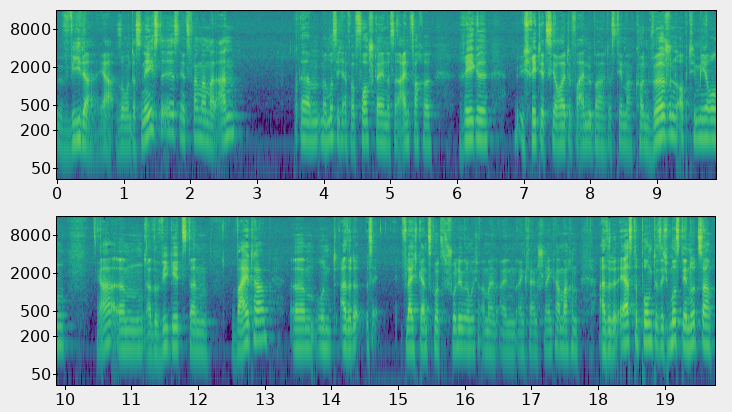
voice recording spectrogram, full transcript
wieder. Ja, so und das nächste ist, jetzt fangen wir mal an. Ähm, man muss sich einfach vorstellen, dass eine einfache Regel, ich rede jetzt hier heute vor allem über das Thema Conversion-Optimierung. Ja, ähm, also wie geht es dann weiter? Ähm, und also das ist vielleicht ganz kurz, Entschuldigung, da muss ich einmal einen, einen, kleinen Schlenker machen. Also der erste Punkt ist, ich muss den Nutzer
